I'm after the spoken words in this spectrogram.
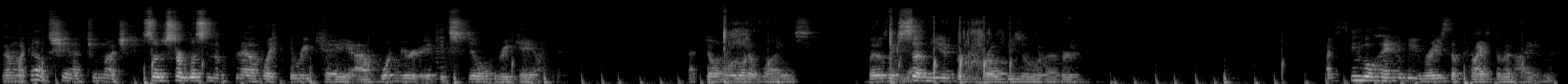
And I'm like, oh shit, I have too much. So I just start listening to now like 3k. I wonder if it's still 3k on there. I don't know what it was. But it was like something needed for trophies or whatever. I single-handedly raised the price of an item.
